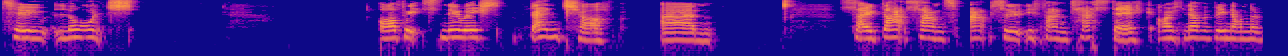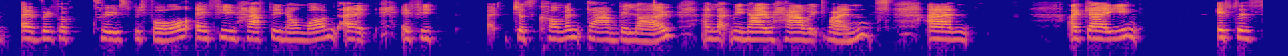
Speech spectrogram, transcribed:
to launch of its newest venture um, so that sounds absolutely fantastic. I've never been on a, a river cruise before. If you have been on one uh, if you uh, just comment down below and let me know how it went. Um again if there's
